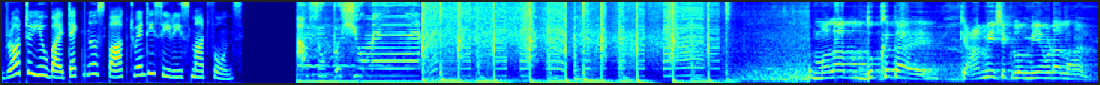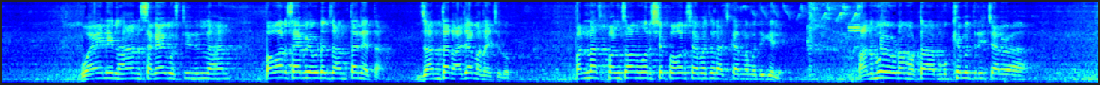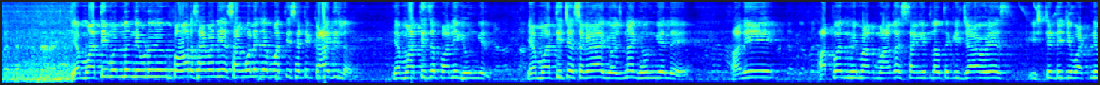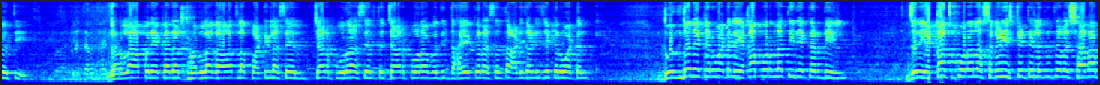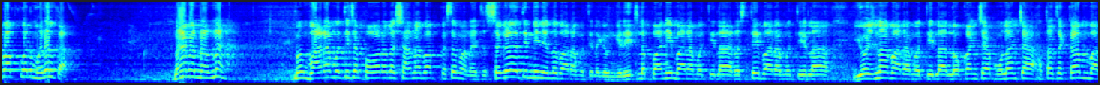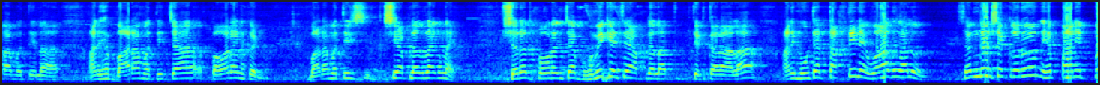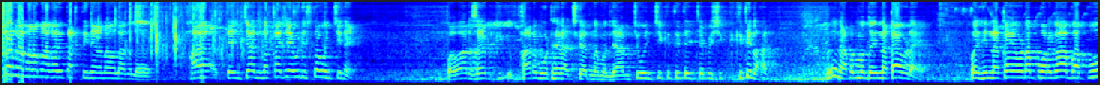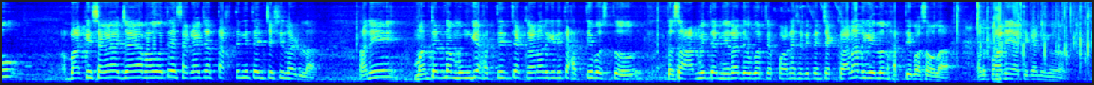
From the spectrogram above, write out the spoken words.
Brought to you by TechnoSpark 20 series smartphones. I'm superhuman. मला दुःख काय आहे की आम्ही शिकलो मी एवढा लहान. वयाने लहान सगळ्या गोष्टींनी लहान. पवार साहेब एवढं जाणता नेता जाणता राजा म्हणायचे लोक. पन्नास पंचावन्न वर्ष पवार साहेबाच्या राजकारणामध्ये गेले. अनुभव एवढा मोठा मुख्यमंत्री चार वेळा. या मातीमधनं निवडून येऊन पवार साहेबांनी या सांगोल्याच्या मातीसाठी काय दिलं या मातीचं पाणी घेऊन गेले. या मातीच्या सगळ्या योजना घेऊन गेले. आणि आपण मी माग मागच सांगितलं होतं की ज्या वेळेस इस्टेटीची वाटणी होती घरला आपण एखादा थोरला गावातला पाटील असेल चार पोरं असेल तर चार पोरामध्ये दहा एकर असेल तर अडीच अडीच एकर वाटेल. दोन दोन एकर वाटेल एका पोराला तीन एकर देईल. जर एकाच पोराला सगळी इस्टेट दिलं तर त्याला शाराबाप कोण म्हणेल का? नाही म्हणणार ना. मग बारामतीच्या पवाराला शानाबाप कसं म्हणायचं? सगळं त्यांनी नेलं बारामतीला घेऊन गेले. इथलं पाणी बारामतीला रस्ते बारामतीला योजना बारामतीला लोकांच्या मुलांच्या हाताचं काम बारामतीला आणि हे बारामतीच्या पवारांकडनं. बारामतीशी आपल्याला राग नाही. शरद पवारांच्या भूमिकेचे आपल्याला तिटकारा आला आणि मोठ्या ताकदीने वाद घालून संघर्ष करून हे पाणी परत आम्हाला माघारी ताकदीने आणावं लागलं. हा त्यांच्या नकाच्या एवढीच तर उंची नाही. पवार साहेब फार मोठ्या राजकारणामधले आमची उंची किती त्यांच्यापेक्षा किती लहान? म्हणून ना, आपण म्हणतो हे नका एवढा आहे. पण हे नका एवढा पोरगा बापू बाकी सगळ्या जया भाऊ होते सगळ्याच्या ताकदीने त्यांच्याशी लढला. आणि म्हणतात ना मुंगी हत्तीच्या कानात गेली तर हत्ती बसतो. तसं आम्ही त्या निरा देवगरच्या पाण्यासाठी त्यांच्या कानात गेलो आणि हत्ती बसवला. आणि पाणी या ठिकाणी घेऊन आलो.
